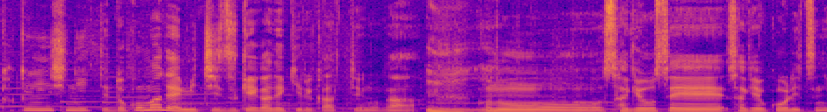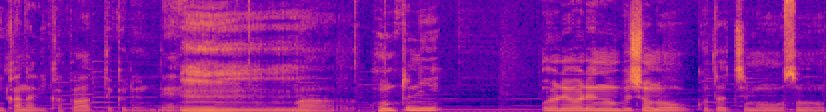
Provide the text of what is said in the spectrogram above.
確認しに行ってどこまで道付けができるかっていうのが、うんこの作業性作業効率にかなり関わってくるんで、うん。まあ本当に我々の部署の子たちもその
